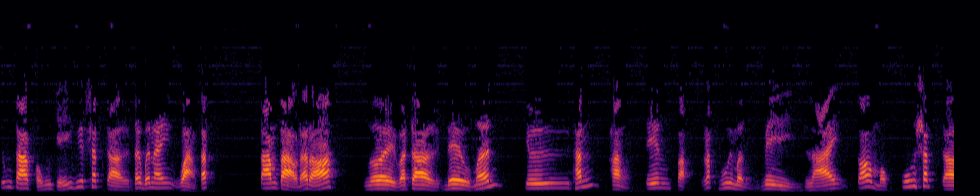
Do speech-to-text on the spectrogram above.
chúng ta phụng chỉ viết sách cờ tới bữa nay hoàn tất. Tam tạo đã rõ, người và trời đều mến chư thánh thần tiên phật rất vui mừng vì lại có một cuốn sách cờ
